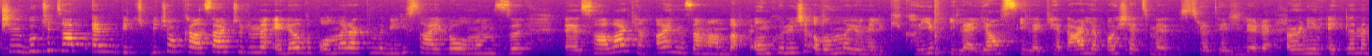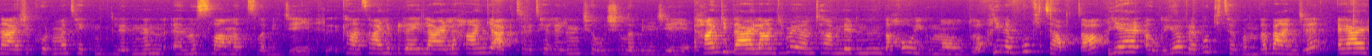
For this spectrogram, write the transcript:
Şimdi bu kitap hem bir- birçok kanser türünü ele alıp onlar hakkında bilgi sahibi olmanızı e, sağlarken aynı zamanda onkoloji alanına yönelik kayıp ile, yas ile, kederle baş etme stratejileri, örneğin eklem enerji koruma tekniklerinin e, nasıl anlatılabileceği, kanserli bireylerle hangi aktivitelerin çalışılabileceği, hangi değerlendirme yöntemlerinin daha uygun olduğu yine bu kitapta yer alıyor ve bu kitabında bence eğer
